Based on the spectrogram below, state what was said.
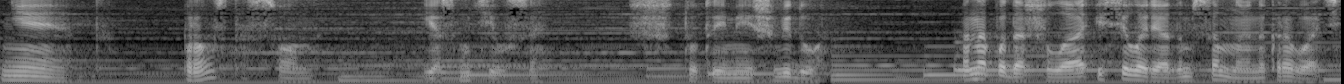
«Нет, просто сон». Я смутился. «Что ты имеешь в виду?» Она подошла и села рядом со мной на кровать.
